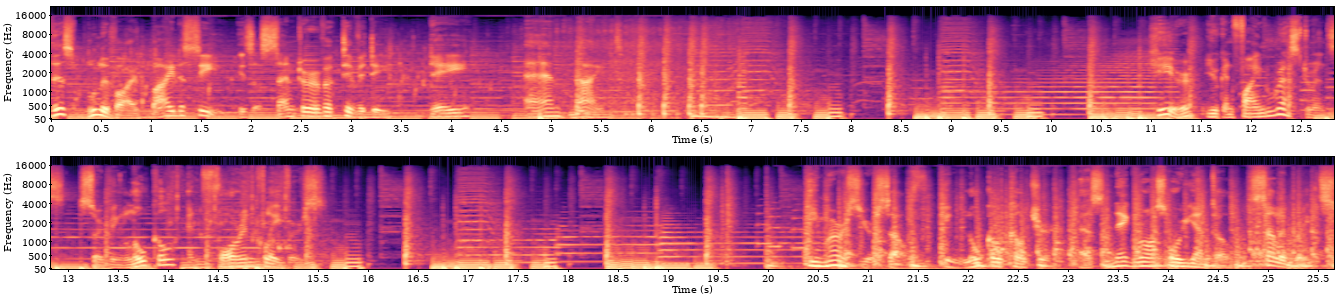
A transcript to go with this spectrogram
this boulevard by the sea is a center of activity day and night. Here, you can find restaurants serving local and foreign flavors. Immerse yourself in local culture as Negros Oriental celebrates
